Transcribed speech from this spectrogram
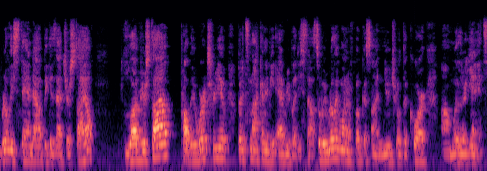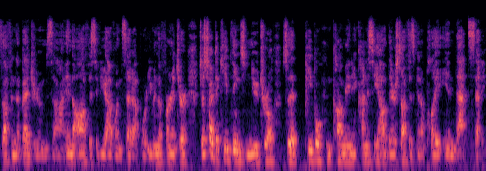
really stand out because that's your style, love your style, probably works for you, but it's not going to be everybody's style. So we really want to focus on neutral decor, um, whether again it's stuff in the bedrooms, uh, in the office if you have one set up, or even the furniture. Just start to keep things neutral so that people can come in and kind of see how their stuff is going to play in that setting.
